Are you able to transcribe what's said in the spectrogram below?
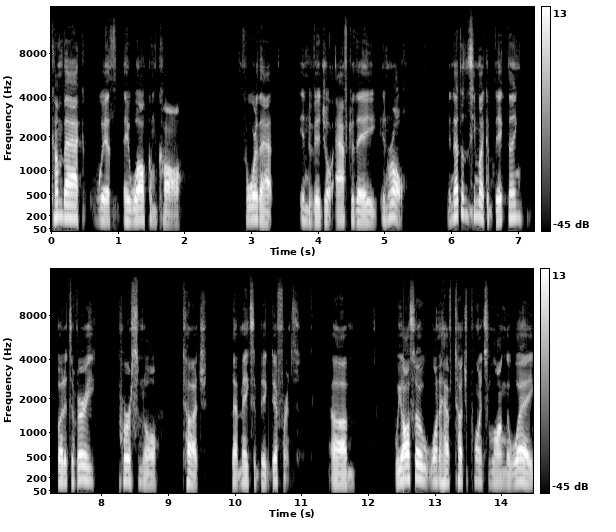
come back with a welcome call for that individual after they enroll. And that doesn't seem like a big thing, but it's a very personal touch that makes a big difference. Um, we also want to have touch points along the way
